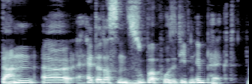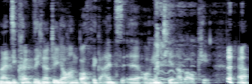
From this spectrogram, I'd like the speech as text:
dann äh, hätte das einen super positiven Impact. Ich meine, sie könnten sich natürlich auch an Gothic 1 äh, orientieren, aber okay. Ja.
